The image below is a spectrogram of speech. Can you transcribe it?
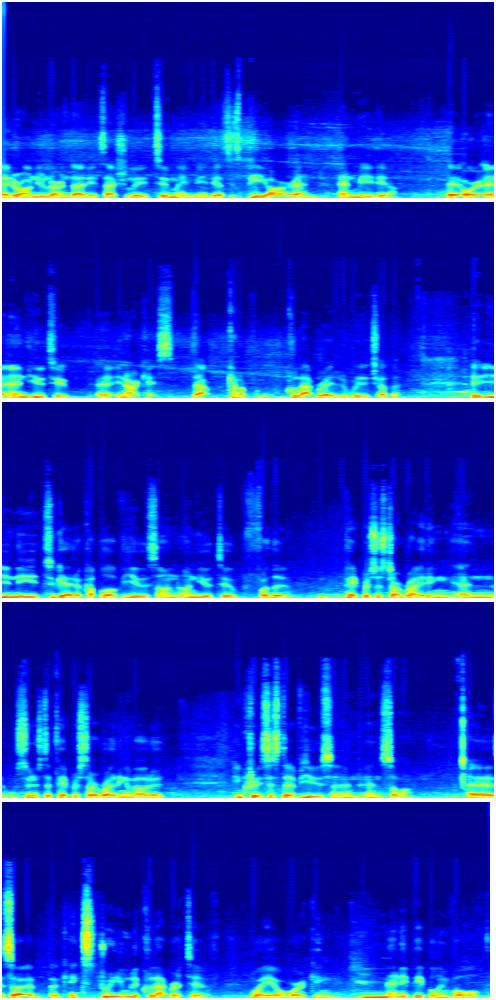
later on, you learned that it's actually two main medias. It's PR and and media. Uh, or uh, and YouTube uh, in our case that kind of collaborated with each other. You need to get a couple of views on, on YouTube for the papers to start writing, and as soon as the papers start writing about it, increases the views and, and so on. Uh, so, an extremely collaborative way of working, many people involved,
